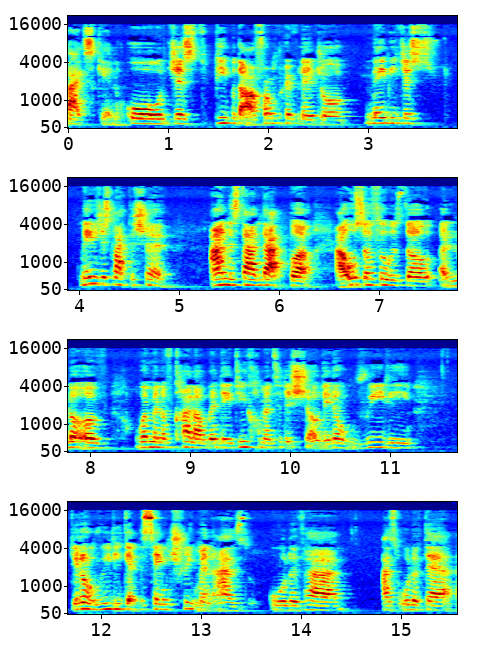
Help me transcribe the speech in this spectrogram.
light skin, or just people that are from privilege, or maybe just maybe just like the show. I understand that, but I also feel as though a lot of women of color, when they do come into the show, they don't really, they don't really get the same treatment as all of her, as all of their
